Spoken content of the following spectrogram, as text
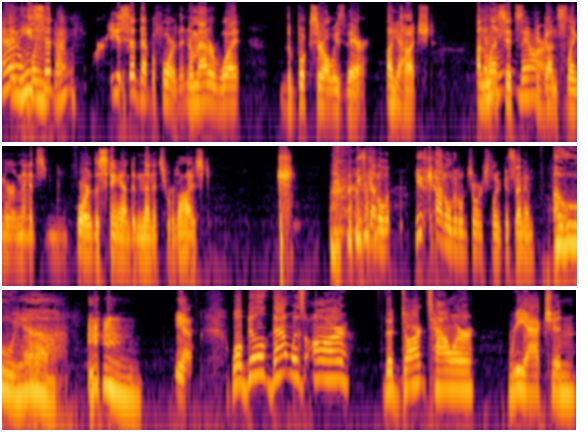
and, and he said that before. He has said that before that no matter what, the books are always there, untouched, unless they- it's they the gunslinger and then it's or the stand and then it's revised. he's got a little. He's got a little George Lucas in him. Oh yeah. Yeah. Well, Bill, that was our The Dark Tower reaction.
